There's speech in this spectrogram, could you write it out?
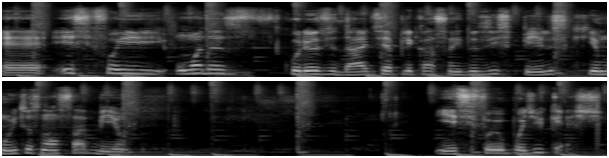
É, esse foi uma das curiosidades e aplicações dos espelhos que muitos não sabiam. E esse foi o podcast.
